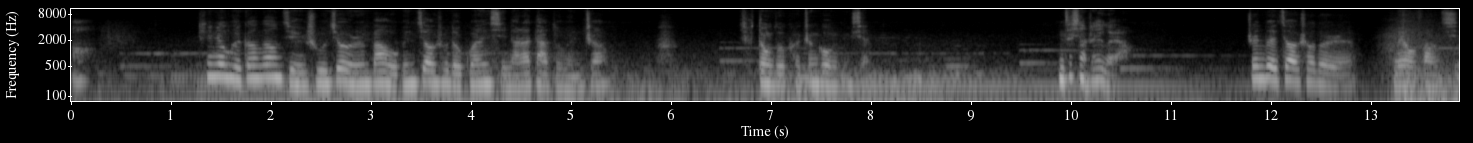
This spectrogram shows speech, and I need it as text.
啊？听证会刚刚结束，就有人把我跟教授的关系拿来大做文章，这动作可真够明显的。你在想这个呀？针对教授的人没有放弃，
